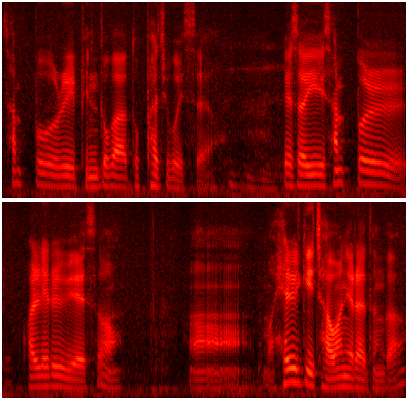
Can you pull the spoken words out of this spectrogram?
산불의 빈도가 높아지고 있어요. 그래서 이 산불 관리를 위해서 어, 뭐 헬기 자원이라든가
